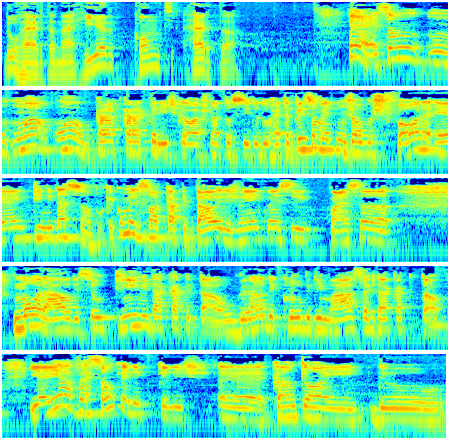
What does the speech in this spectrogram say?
do Hertha, né? Here kommt Hertha. É, essa é um, um, uma, uma característica, eu acho, na torcida do Reta, principalmente nos jogos fora, é a intimidação. Porque como eles são a capital, eles vêm com, esse, com essa moral de ser o time da capital, o grande clube de massas da capital. E aí a versão que, ele, que eles é, cantam aí do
